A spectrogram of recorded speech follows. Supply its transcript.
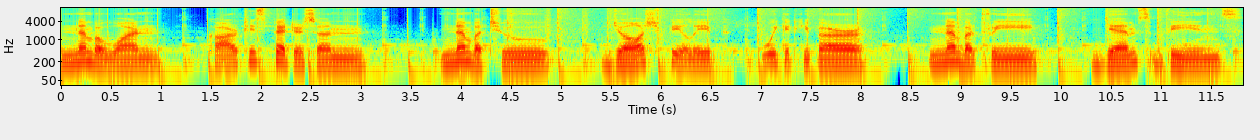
Number 1 Curtis Patterson Number 2 Josh Philippe wicketkeeper. Number 3 James Vince.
